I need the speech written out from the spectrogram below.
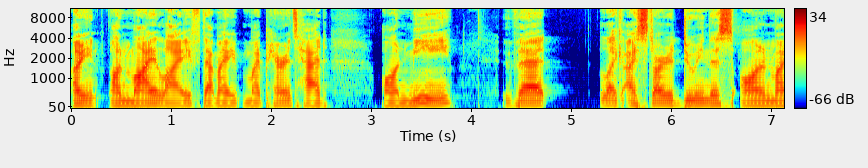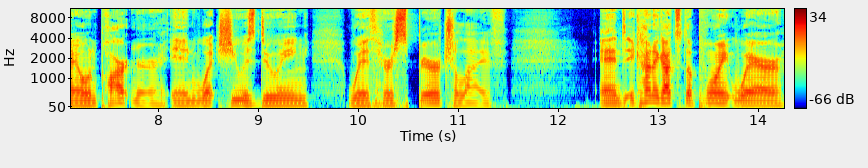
I mean, on my life that my my parents had on me that like I started doing this on my own partner and what she was doing with her spiritual life. And it kind of got to the point where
